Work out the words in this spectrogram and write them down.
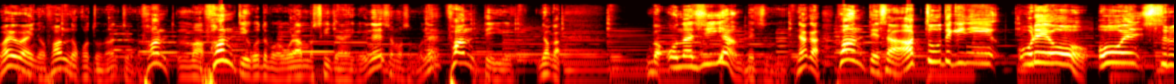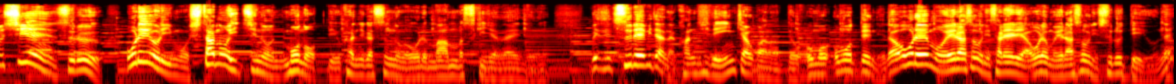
ワイワイのファンのことなんていうの？ファン、まあファンっていう言葉が俺あんま好きじゃないけどね、そもそもね。ファンっていう、なんか、まあ、同じやん、別に。なんか、ファンってさ、圧倒的に俺を応援する、支援する、俺よりも下の位置のものっていう感じがするのが俺もあんま好きじゃないんでね。別に連れみたいな感じでいいんちゃうかなって思思ってんねだから俺も偉そうにされりゃ俺も偉そうにするっていうね。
